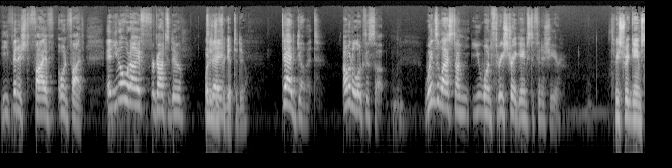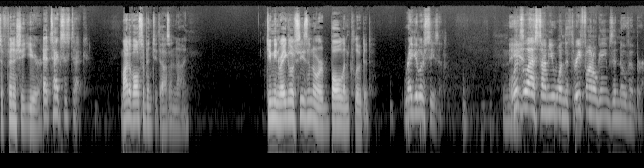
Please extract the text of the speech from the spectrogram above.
He finished five zero and five. And you know what I forgot to do? What did you forget to do? Dadgummit. I'm gonna look this up. When's the last time you won three straight games to finish a year Three straight games to finish a year. at Texas Tech? Might have also been 2009. Do you mean regular season or bowl included? Regular season. Man, When's the last time you won the three final games in November?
